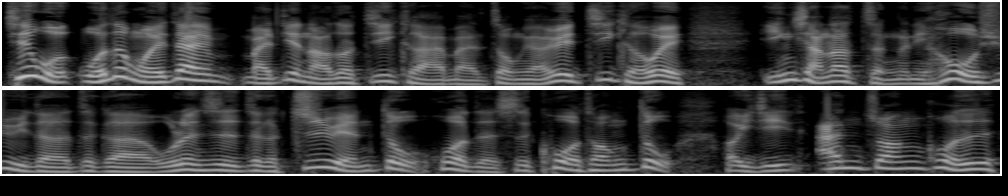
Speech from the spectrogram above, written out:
其实我我认为在买电脑的时候，机壳还蛮重要，因为机壳会影响到整个你后续的这个，无论是这个支援度，或者是扩充度，以及安装或者是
